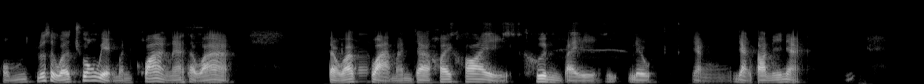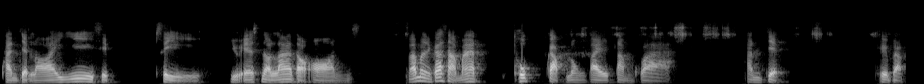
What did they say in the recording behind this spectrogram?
ผมรู้สึกว่าช่วงเหวี่ยงมันกว้างนะ แต่ว่า แต่ว่ากว่ามันจะค่อยๆขึ้นไปเร็วอย่างอย่างตอนนี้เนี่ยพันเจ็ดร้อยยี่สิบสี่ US ดอลลาร์ต่อออนซ์แล้วมันก็สามารถทุบกลับลงไปต่ำกว่าพันเจ็ดคือแบบ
